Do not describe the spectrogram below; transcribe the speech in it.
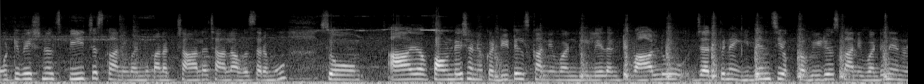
మోటివేషనల్ స్పీచెస్ కానివ్వండి మనకు చాలా చాలా అవసరము. సో ఆ ఫౌండేషన్ యొక్క డీటెయిల్స్ కానివ్వండి లేదంటే వాళ్ళు జరిపిన ఈవెంట్స్ యొక్క వీడియోస్ కానివ్వండి నేను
